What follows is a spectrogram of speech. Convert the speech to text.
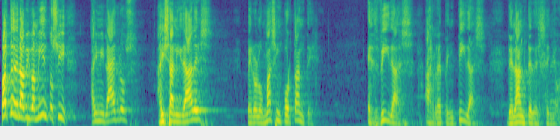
Parte del avivamiento, sí, hay milagros, hay sanidades, pero lo más importante es vidas arrepentidas delante del Señor.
